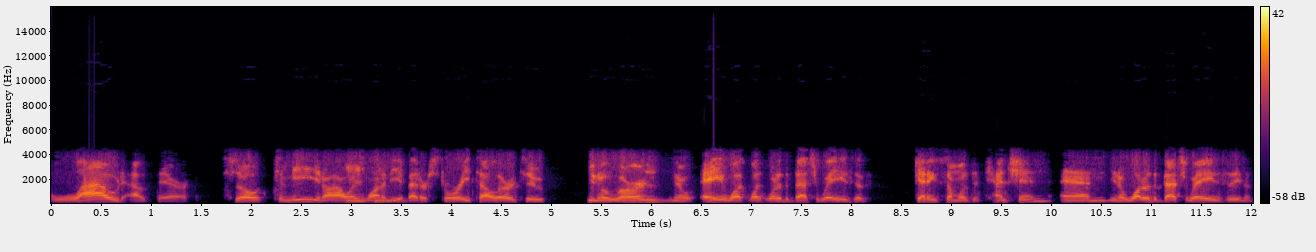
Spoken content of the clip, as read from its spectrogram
loud out there. So to me, you know, I always mm-hmm. want to be a better storyteller to, you know, learn, you know, A, what, what, what are the best ways of getting someone's attention? And, you know, what are the best ways you know,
